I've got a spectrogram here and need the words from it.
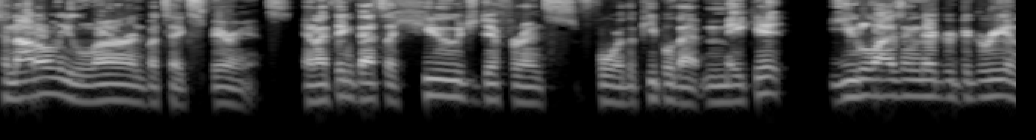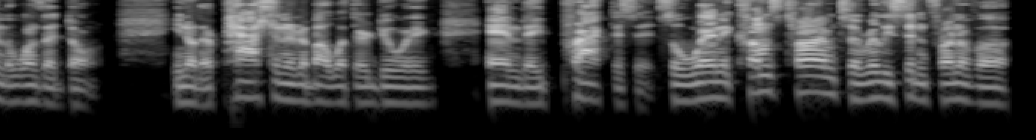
to not only learn but to experience and i think that's a huge difference for the people that make it utilizing their degree and the ones that don't. You know, they're passionate about what they're doing and they practice it. So when it comes time to really sit in front of a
